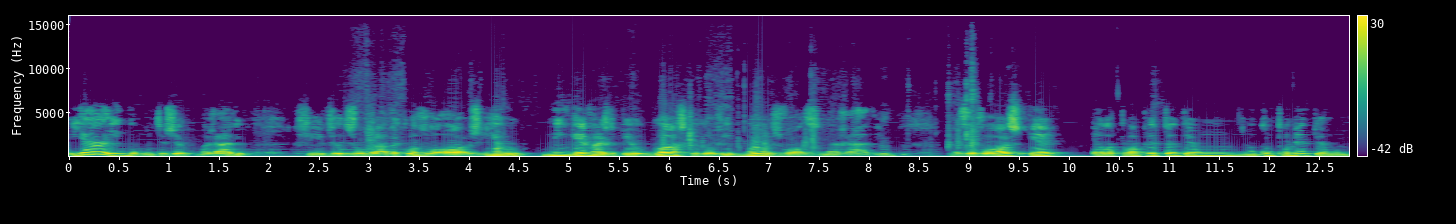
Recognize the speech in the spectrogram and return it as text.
e há ainda muita gente na rádio que vive deslumbrada com a voz, e eu, ninguém mais do que eu, gosta de ouvir boas vozes na rádio. Mas a voz é ela própria, portanto, é um, um complemento, é, um,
